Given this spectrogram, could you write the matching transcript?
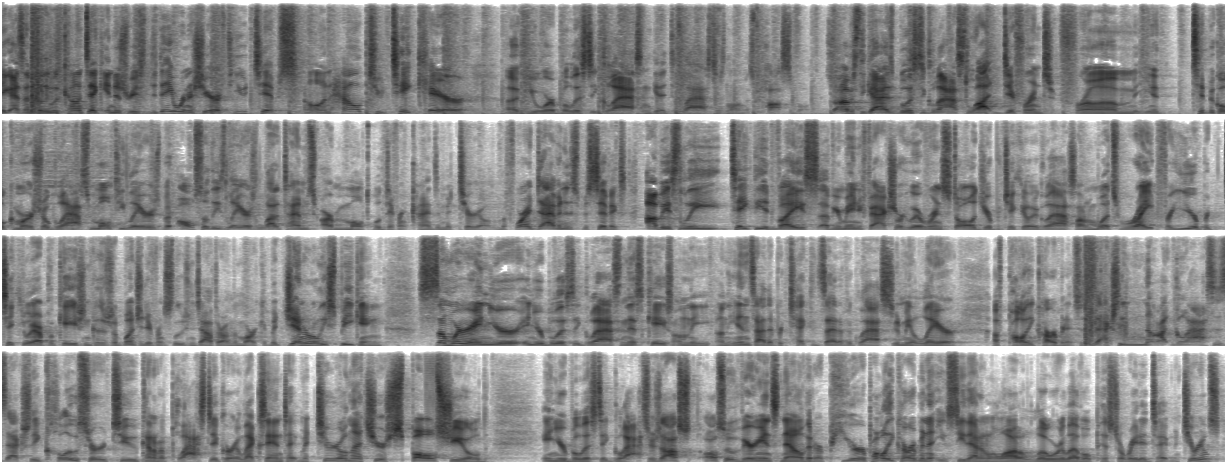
Hey guys, I'm Billy with Kontek Industries. Today we're gonna share a few tips on how to take care of your ballistic glass and get it to last as long as possible. So obviously guys, ballistic glass, a lot different from you know, typical commercial glass, multi-layers, but also these layers a lot of times are multiple different kinds of material. Before I dive into the specifics, obviously take the advice of your manufacturer, whoever installed your particular glass on what's right for your particular application, because there's a bunch of different solutions out there on the market. But generally speaking, somewhere in your in your ballistic glass, in this case on the on the inside, the protected side of the glass, is gonna be a layer of polycarbonate. So this is actually not glass, this is actually closer to kind of a plastic or a Lexan type material, and that's your spall shield in your ballistic glass. There's also variants now that are pure polycarbonate. You see that in a lot of lower level pistol rated type materials.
